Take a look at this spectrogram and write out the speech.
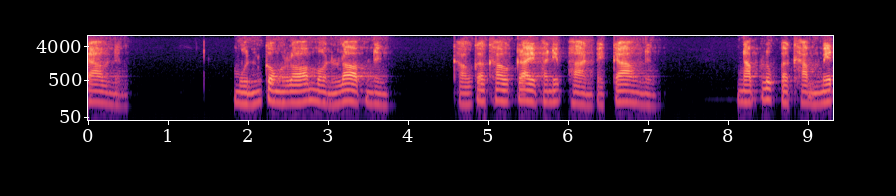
ก้าวหนึ่ง หมุนกงล้อหมุนรอบหนึ่ง เขาก็เข้าใกล้พระนิพพานไปก้าวหนึ่ง นับลูกประคำเม็ด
